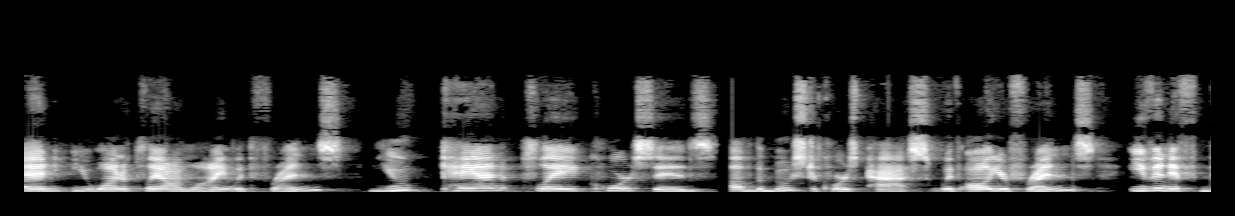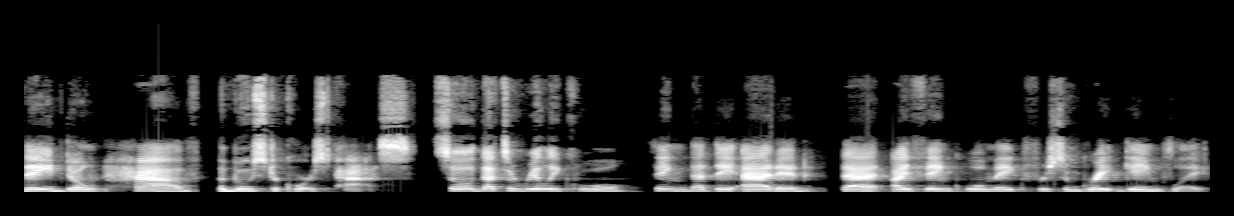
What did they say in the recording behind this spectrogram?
and you want to play online with friends, you can play courses of the booster course pass with all your friends, even if they don't have the booster course pass. So that's a really cool thing that they added that I think will make for some great gameplay.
